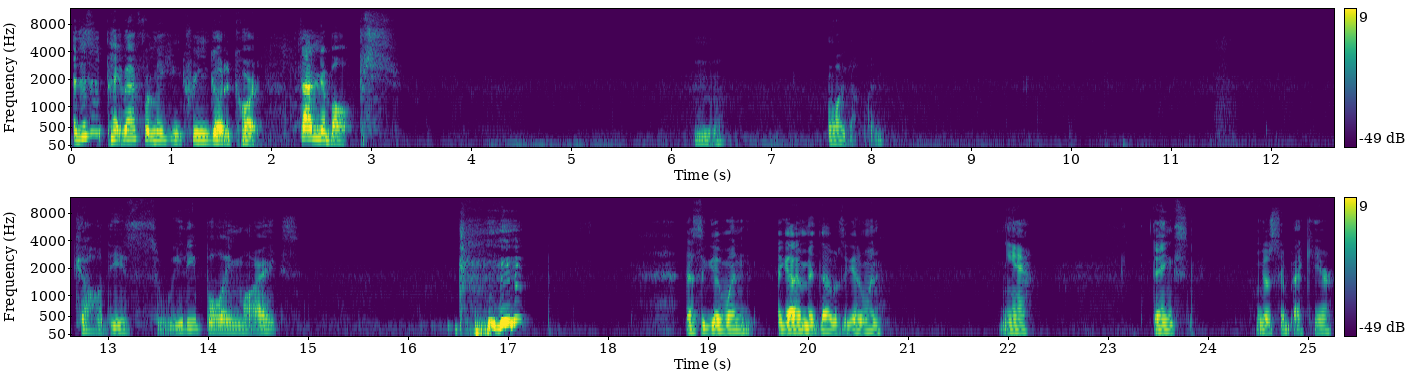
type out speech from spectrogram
and this is payback for making Cream go to court. Thunderbolt. Psh. Hmm. Oh, I got one. Go, these sweetie boy marks. That's a good one. I gotta admit that was a good one. Yeah. Thanks. I'm gonna sit back here.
